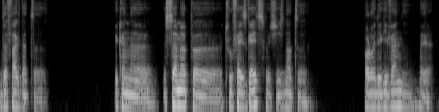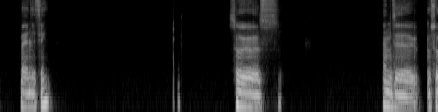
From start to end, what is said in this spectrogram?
the fact that uh, you can uh, sum up uh, two phase gates, which is not uh, already given by, by anything. So, and uh, so,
